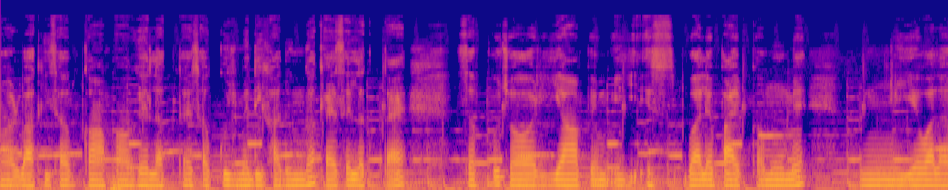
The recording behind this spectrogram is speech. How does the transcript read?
और बाकी सब कहाँ कहाँ के लगता है सब कुछ मैं दिखा दूँगा कैसे लगता है सब कुछ। और यहाँ पे इस वाले पाइप का मुँह में हम्म, ये वाला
